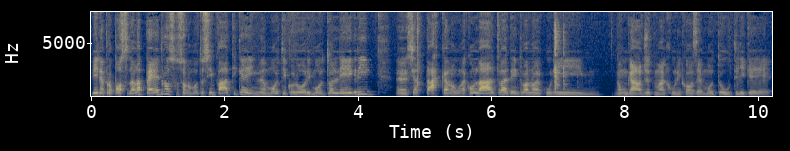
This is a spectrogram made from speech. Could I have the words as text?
Viene proposto dalla Pedros, sono molto simpatiche, in molti colori molto allegri, eh, si attaccano una con l'altra dentro hanno alcuni, non gadget, ma alcune cose molto utili che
